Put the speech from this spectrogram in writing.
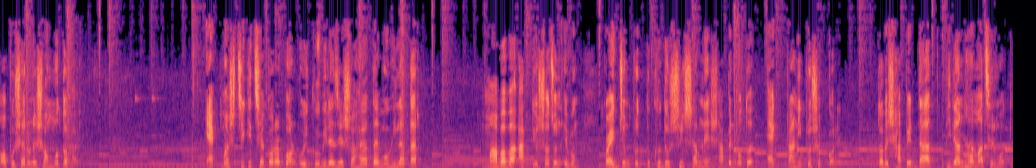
অপসারণে সম্মত হয়। এক মাস চিকিৎসা করার পর ওই কবিরাজের সহায়তায় মহিলা তার মা বাবা আত্মীয় স্বজন এবং কয়েকজন প্রত্যক্ষদর্শীর সামনে সাপের মতো এক প্রাণী প্রসব করেন তবে সাপের দাঁত পিরানহা মাছের মতো।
